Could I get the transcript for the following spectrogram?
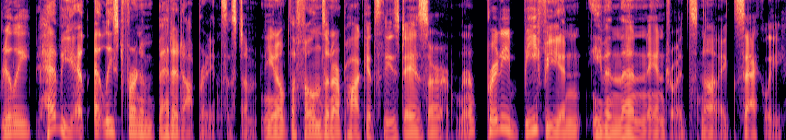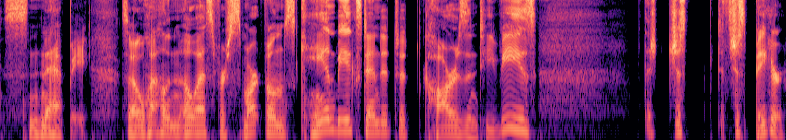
really heavy, at, at, least for an embedded operating system. You know, the phones in our pockets these days are, are, pretty beefy, and even then, Android's not exactly snappy. So while an OS for smartphones can be extended to cars and TVs, there's just it's just bigger,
